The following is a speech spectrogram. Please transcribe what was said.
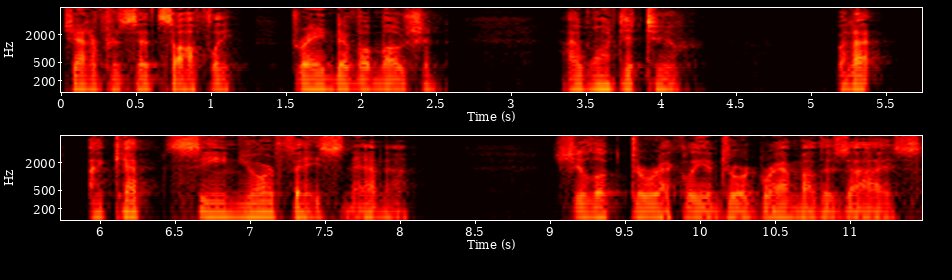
Jennifer said softly, drained of emotion. I wanted to, but I, I kept seeing your face, Nana. She looked directly into her grandmother's eyes.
